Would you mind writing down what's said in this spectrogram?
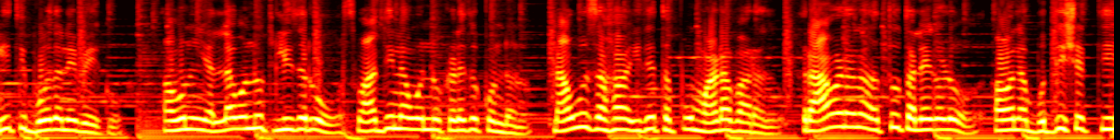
ನೀತಿ ಬೋಧನೆ ಬೇಕು. ಅವನು ಎಲ್ಲವನ್ನೂ ತಿಳಿದರೂ ಸ್ವಾಧೀನವನ್ನು ಕಳೆದುಕೊಂಡನು. ನಾವು ಸಹ ಇದೇ ತಪ್ಪು ಮಾಡಬಾರದು. ರಾವಣನ ಹತ್ತು ತಲೆಗಳು ಅವನ ಬುದ್ಧಿಶಕ್ತಿ,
